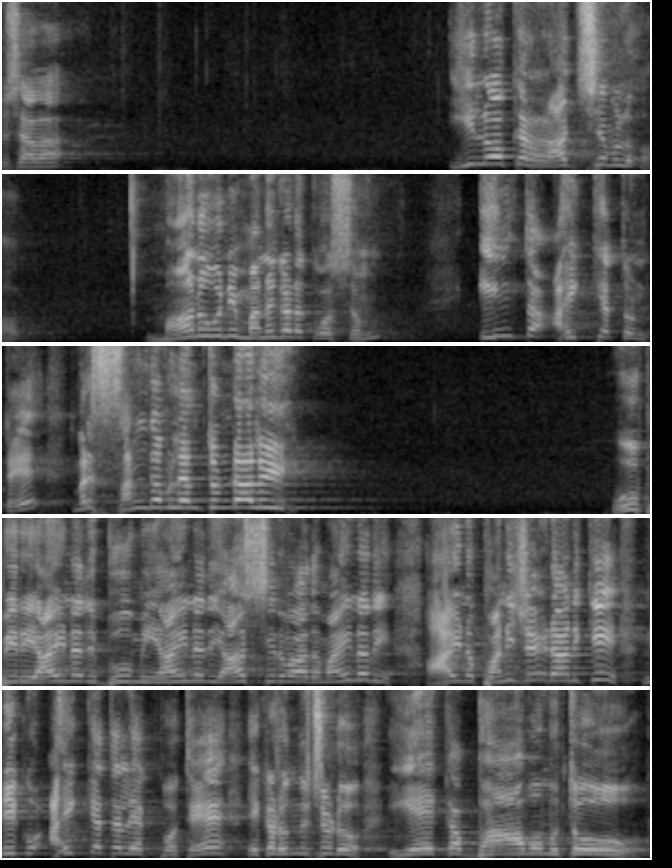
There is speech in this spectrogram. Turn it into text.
చూసావా ఈలోక రాజ్యంలో మానవుని మనుగడ కోసం ఇంత ఐక్యత ఉంటే మరి సంఘంలో ఎంత ఉండాలి? ఊపిరి ఆయనది భూమి ఆయనది ఆశీర్వాదం ఆయనది ఆయన పని చేయడానికి నీకు ఐక్యత లేకపోతే ఇక్కడ ఉంది చూడు ఏకభావముతో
